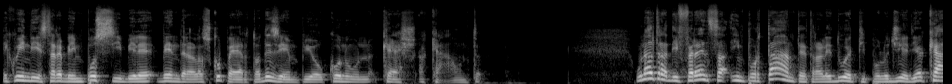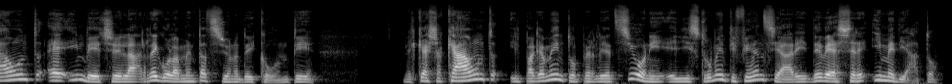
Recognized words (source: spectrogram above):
e quindi sarebbe impossibile vendere allo scoperto, ad esempio, con un cash account. Un'altra differenza importante tra le due tipologie di account è invece la regolamentazione dei conti. Nel cash account il pagamento per le azioni e gli strumenti finanziari deve essere immediato,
